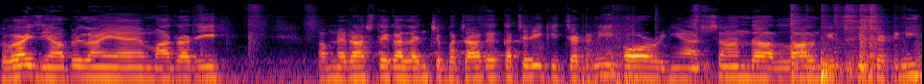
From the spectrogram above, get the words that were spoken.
तो गाइस यहाँ पे लाए हैं माता जी अपने रास्ते का लंच बचा के कचरी की चटनी और यहाँ शानदार लाल मिर्च की चटनी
